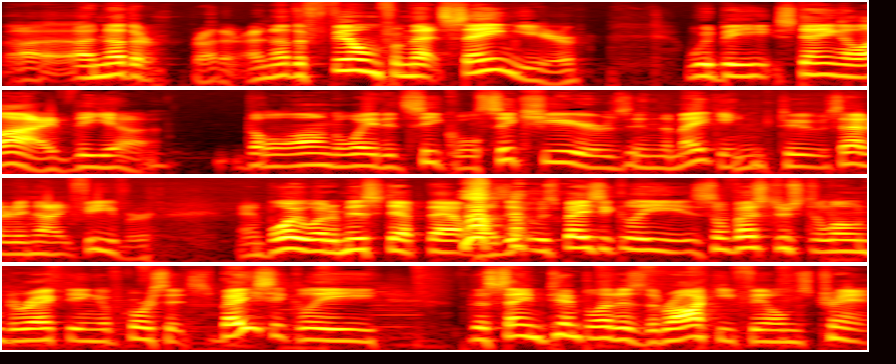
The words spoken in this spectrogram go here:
another brother, another film from that same year would be Staying Alive, the the long-awaited sequel, six years in the making to Saturday Night Fever. And boy, what a misstep that was! it was basically Sylvester Stallone directing. Of course, it's basically the same template as the Rocky films, tra-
